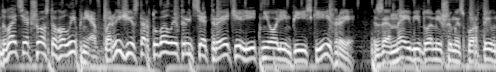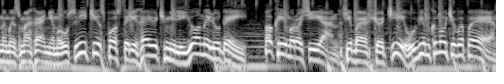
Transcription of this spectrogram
26 липня в Парижі стартували 33-ті літні Олімпійські ігри. За найвідомішими спортивними змаганнями у світі спостерігають мільйони людей, окрім росіян, хіба що ті увімкнуть VPN.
